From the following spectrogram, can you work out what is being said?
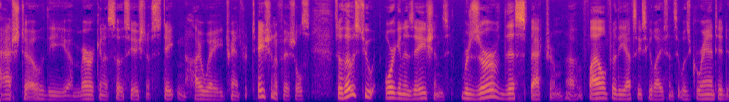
AASHTO, the American Association of State and Highway Transportation Officials. So those two organizations reserved this spectrum, uh, filed for the FCC license. It was granted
